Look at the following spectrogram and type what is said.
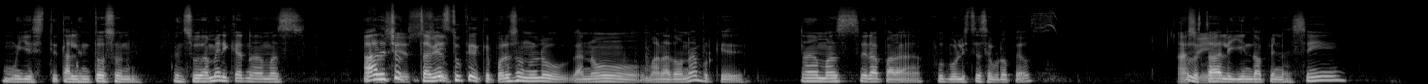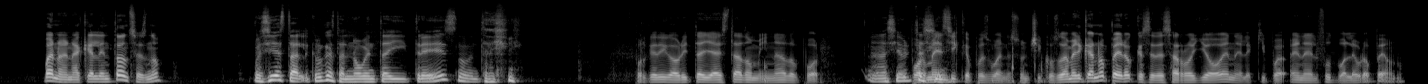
muy este, talentoso en, en Sudamérica, nada más. Ah, de hecho, ¿sabías tú que, que por eso no lo ganó Maradona? Porque Nada más era para futbolistas europeos. Ah, lo estaba leyendo apenas, sí. Bueno, en aquel entonces, ¿no? Pues sí, hasta, creo que hasta el 93, 90. Porque digo, ahorita ya está dominado por, ah, por Messi, que pues bueno, es un chico sudamericano, pero que se desarrolló en el equipo, en el fútbol europeo, ¿no?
